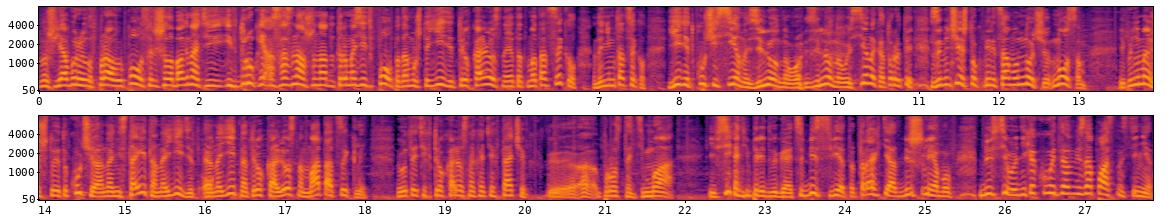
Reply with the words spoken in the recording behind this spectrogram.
Потому что я вырвал в правую полосу, решил обогнать, и, и вдруг я осознал, что надо тормозить в пол, потому что едет трехколесный этот мотоцикл, да не мотоцикл, едет куча сена зеленого, зеленого сена, который ты замечаешь только перед самым ночью, носом. И понимаешь, что эта куча, она не стоит, она едет, и она едет на трехколесном мотоцикле. И вот этих трехколесных этих тачек э, а, просто тьма. И все они передвигаются без света, трахтят, без шлемов, без всего. Никакой там безопасности нет.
